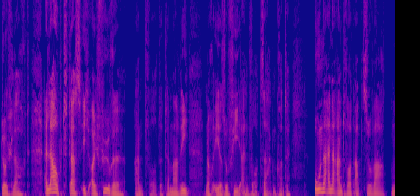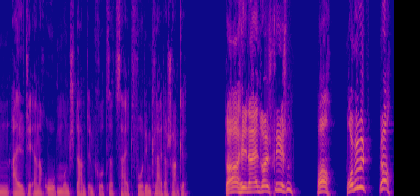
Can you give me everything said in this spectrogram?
durchlaucht. Erlaubt, dass ich euch führe, antwortete Marie, noch ehe Sophie ein Wort sagen konnte. Ohne eine Antwort abzuwarten, eilte er nach oben und stand in kurzer Zeit vor dem Kleiderschranke. Da hinein soll ich kriechen? Ja, na gut, ja,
